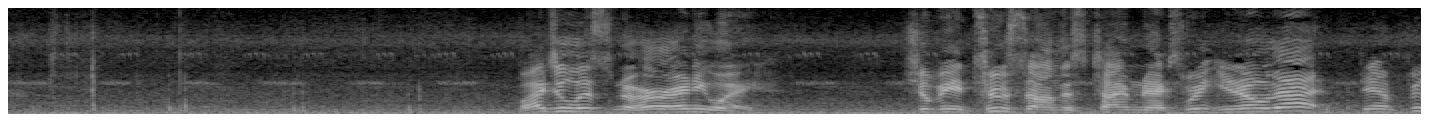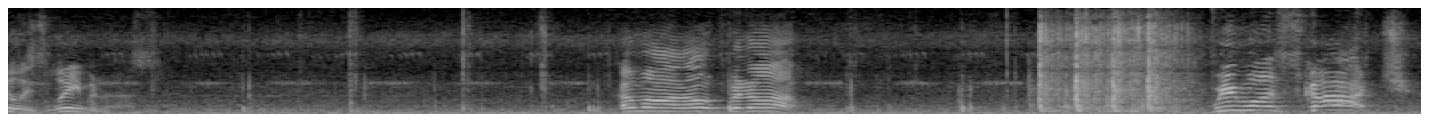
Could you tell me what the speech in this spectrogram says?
Why'd you listen to her anyway? She'll be in Tucson this time next week. You know that? Damn Philly's leaving us. Come on, open up. We want scotch.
